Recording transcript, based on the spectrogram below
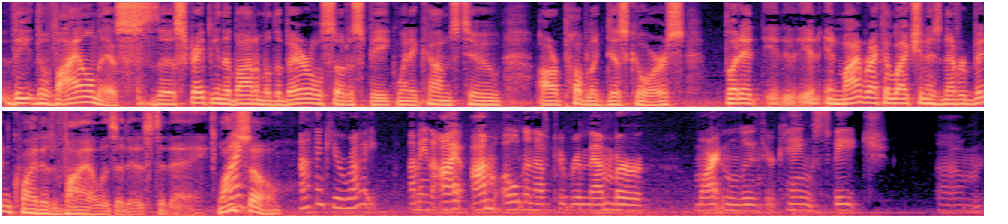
the the vileness, the scraping the bottom of the barrel, so to speak, when it comes to our public discourse. But it, it in, in, my recollection, has never been quite as vile as it is today. Why I, so? I think you're right. I mean, I, I'm old enough to remember Martin Luther King's speech um,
